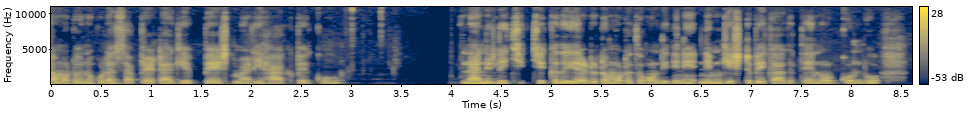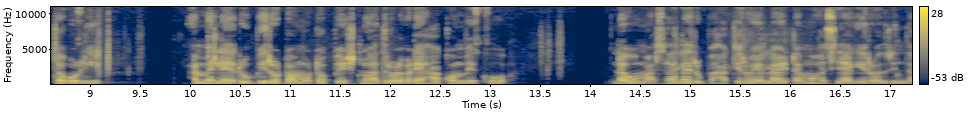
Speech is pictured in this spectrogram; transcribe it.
ಟೊಮೊಟೊನು ಕೂಡ ಸಪ್ರೇಟಾಗಿ ಪೇಸ್ಟ್ ಮಾಡಿ ಹಾಕಬೇಕು. ನಾನಿಲ್ಲಿ ಚಿಕ್ಕ ಚಿಕ್ಕದು ಎರಡು ಟೊಮೊಟೊ ತೊಗೊಂಡಿದ್ದೀನಿ. ನಿಮ್ಗೆ ಎಷ್ಟು ಬೇಕಾಗುತ್ತೆ ನೋಡಿಕೊಂಡು ತಗೊಳ್ಳಿ. ಆಮೇಲೆ ರುಬ್ಬಿರೋ ಟೊಮೊಟೊ ಪೇಸ್ಟ್ನು ಅದರೊಳಗಡೆ ಹಾಕ್ಕೊಬೇಕು ನಾವು ಮಸಾಲೆ ರುಬ್ಬಿ ಹಾಕಿರೋ ಎಲ್ಲ ಐಟಮು ಹಸಿಯಾಗಿರೋದ್ರಿಂದ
